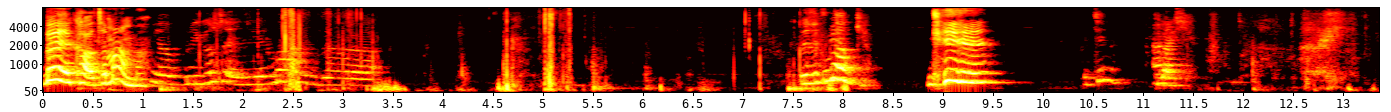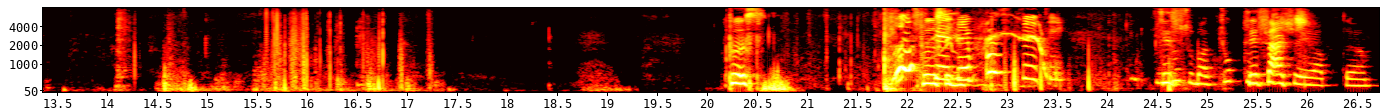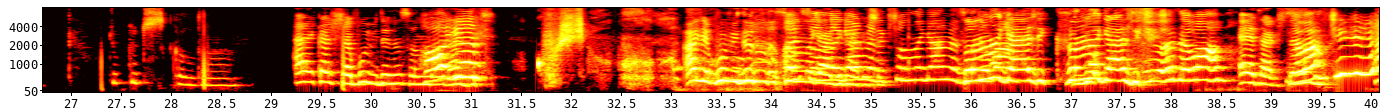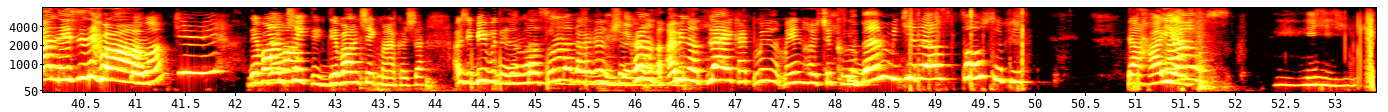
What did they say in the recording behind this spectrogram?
Böyle kal tamam mı? Ya bilgisayar ellerim ağrıdı. Gözükmüyor ki. Açayım mı? Aç. Pus. Pus dedi. Ses su bak çok kötü Sesi aç. şey yaptım. Çok kötü sıkıldım. Arkadaşlar bu videonun sonuna Hayır. geldik. Ay bu videonun da sonuna, Ay, sonuna geldik gelmedik, arkadaşlar. sonuna gelmedik. Sonuna devam. geldik. Sonuna geldik. Yo, devam. Evet arkadaşlar. Devam ki. Ha neyse devam. Devam ki. Devam, Devam. çektik. Devam çekme arkadaşlar. Arkadaşlar bir videonun da sonuna geldik arkadaşlar. Kanalımıza abone olup like atmayı unutmayın. Hoşça Ya kalın. ben bir kere az pause yapayım. Ya hayır.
